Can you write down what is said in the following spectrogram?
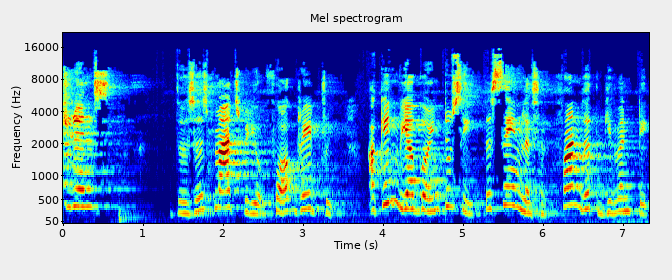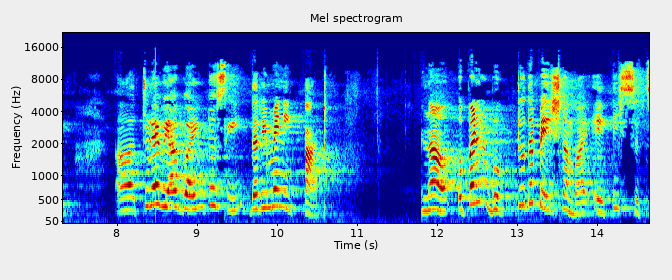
students, this is maths video for grade 3. Again we are going to see the same lesson, fun with give and take. Uh, today we are going to see the remaining part. Now open your book to the page number 86.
